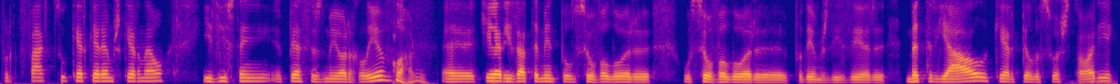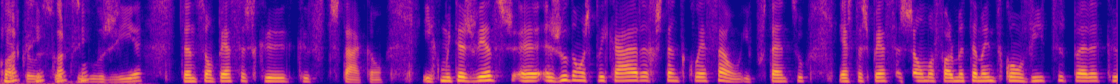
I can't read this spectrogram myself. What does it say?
porque de facto, quer queiramos, quer não, existem peças de maior relevo, claro. Uh, quer exatamente pelo seu valor, o seu valor, uh, podemos dizer, material, quer pela sua história, claro quer pela sim, sua claro simbologia. Portanto, são peças que, que se destacam e que muitas vezes uh, ajudam a explicar a restante coleção e, portanto, estas peças são uma forma também de convite para que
